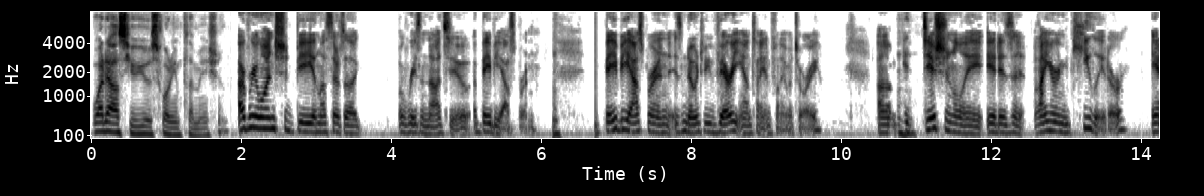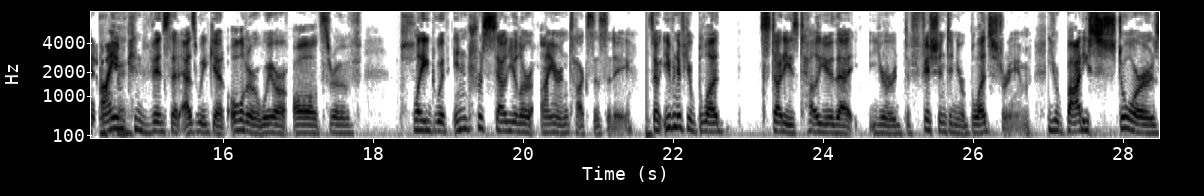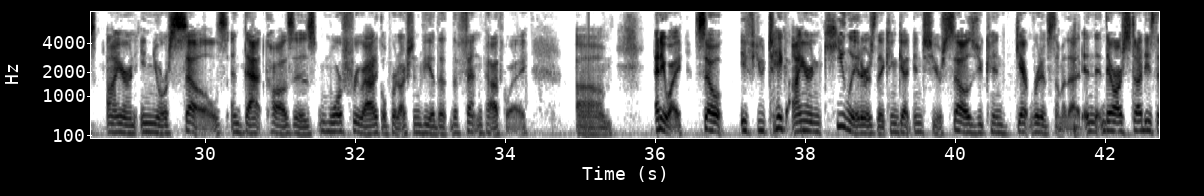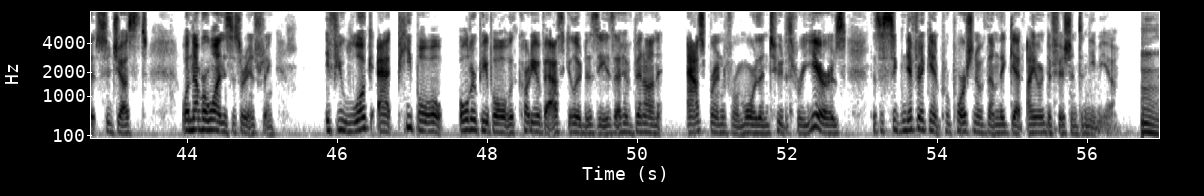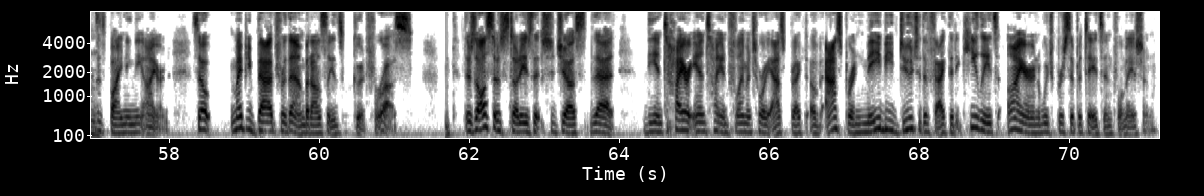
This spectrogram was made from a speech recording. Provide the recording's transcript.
What else you use for inflammation? Everyone should be, unless there's a, a reason not to, a baby aspirin. Baby aspirin is known to be very anti-inflammatory. Um, mm-hmm. Additionally, it is an iron chelator. And okay. I am convinced that as we get older, we are all sort of plagued with intracellular iron toxicity. So even if your blood studies tell you that you're deficient in your bloodstream, your body stores iron in your cells, and that causes more free radical production via the, the Fenton pathway. Um, anyway, so if you take iron chelators that can get into your cells, you can get rid of some of that. And there are studies that suggest, well, number one, this is sort of interesting. If you look at people, older people with cardiovascular disease that have been on aspirin for more than two to three years, there's a significant proportion of them that get iron deficient anemia. Mm. It's binding the iron. So it might be bad for them, but honestly, it's good for us. There's also studies that suggest that the entire anti-inflammatory aspect of aspirin may be due to the fact that it chelates iron, which precipitates inflammation.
